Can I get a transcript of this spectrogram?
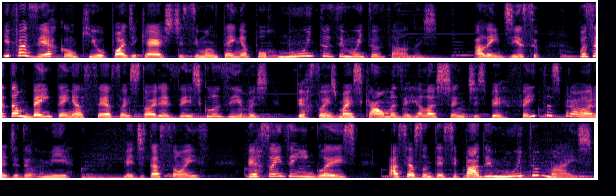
e fazer com que o podcast se mantenha por muitos e muitos anos. Além disso, você também tem acesso a histórias exclusivas, versões mais calmas e relaxantes perfeitas para a hora de dormir, meditações, versões em inglês, acesso antecipado e muito mais.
